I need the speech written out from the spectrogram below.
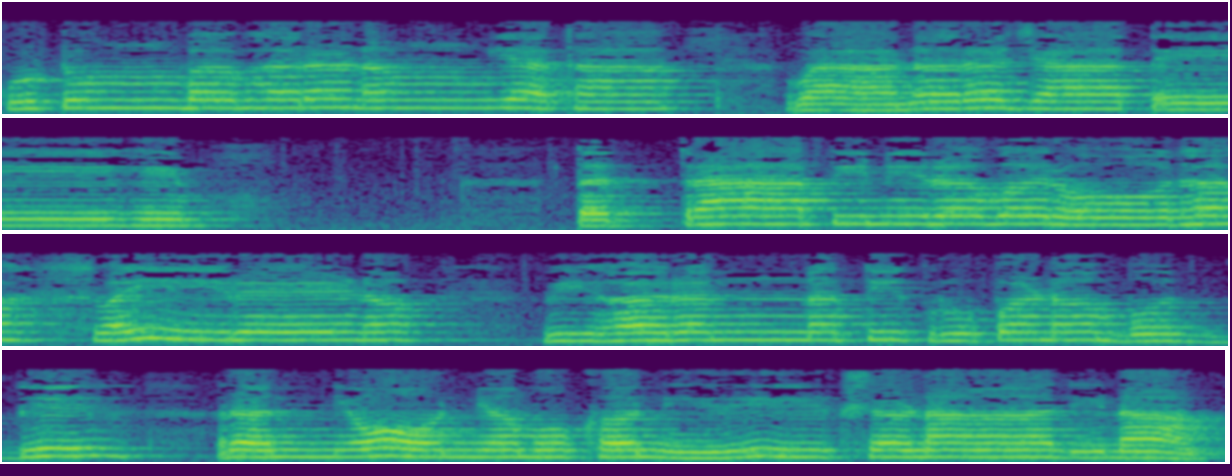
कुटुम्बभरणम् यथा वानरजातेः। तत्रापि निरवरोधः स्वैरेण विहरन्नतिकृपणबुद्धिरन्योन्यमुखनिरीक्षणादिना।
